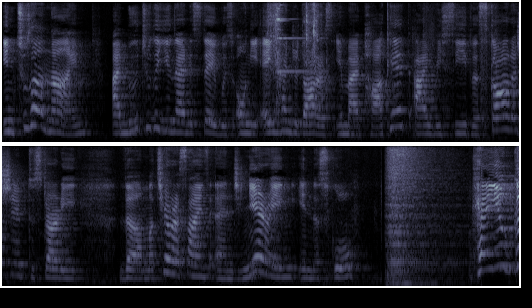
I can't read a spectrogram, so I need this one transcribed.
In 2009, I moved to the United States with only $800 in my pocket. I received a scholarship to study the material science and engineering in the school. Can you go?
